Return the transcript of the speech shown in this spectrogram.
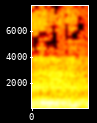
then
